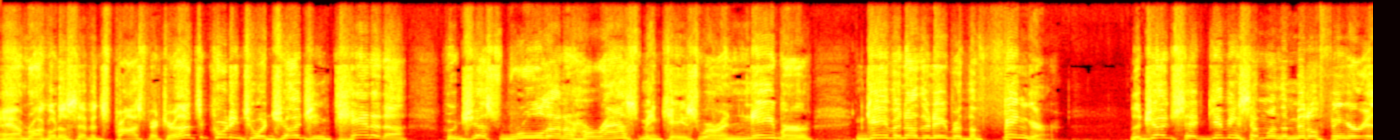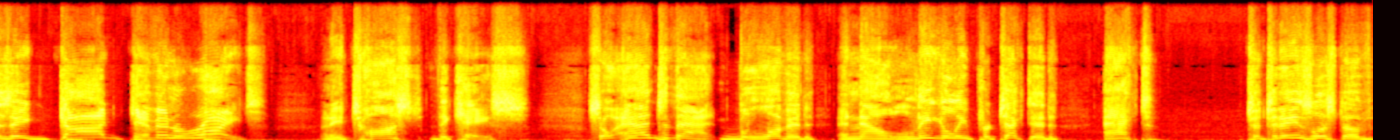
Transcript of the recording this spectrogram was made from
Hey, I'm Rock 107's Prospector. That's according to a judge in Canada who just ruled on a harassment case where a neighbor gave another neighbor the finger. The judge said giving someone the middle finger is a God given right. And he tossed the case. So add to that beloved and now legally protected act to today's list of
